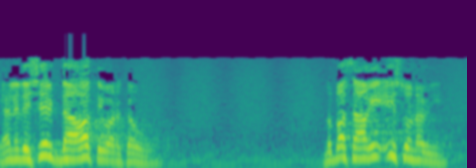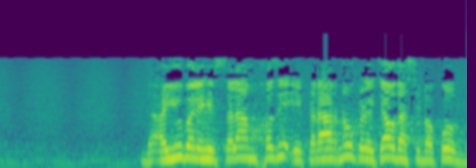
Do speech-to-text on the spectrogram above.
یعنی د شرک دعوت ورکاو نو بس هغه ایسو نوي د ایوب علیه السلام خزه اقرار نو کړی چاو دا سبا کوم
